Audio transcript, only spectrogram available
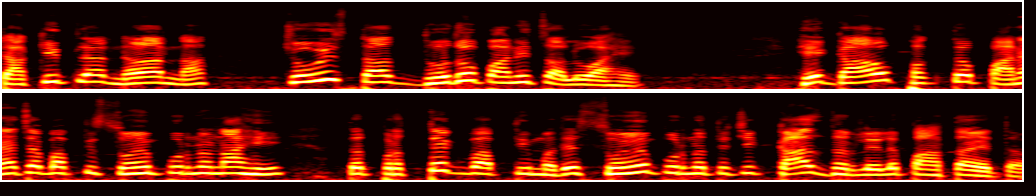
टाकीतल्या नळांना चोवीस तास धोधो पाणी चालू आहे. हे गाव फक्त पाण्याच्या बाबतीत स्वयंपूर्ण नाही तर प्रत्येक बाबतीमध्ये स्वयंपूर्णतेची कास धरलेलं पाहता येतं.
